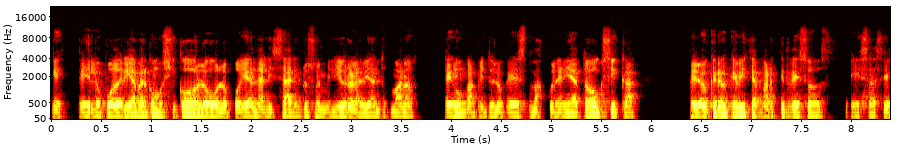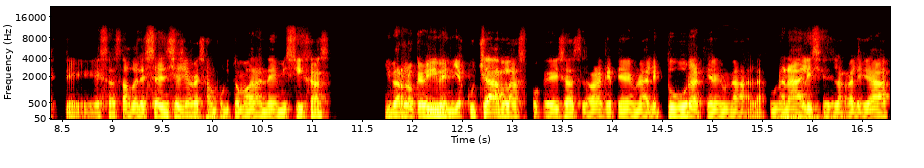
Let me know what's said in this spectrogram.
este, lo podría ver como psicólogo, lo podía analizar, incluso en mi libro La vida en tus manos tengo un capítulo que es masculinidad tóxica, pero creo que viste a partir de esos, esas, este, esas adolescencias y ahora ya un poquito más grande de mis hijas, y ver lo que viven y escucharlas, porque ellas la verdad que tienen una lectura, tienen un análisis de la realidad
